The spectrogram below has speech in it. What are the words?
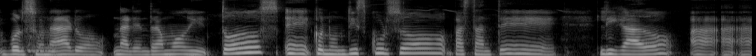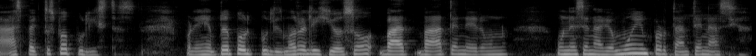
Bolsonaro, Narendra Modi, todos con un discurso bastante ligado a, aspectos populistas. Por ejemplo, el populismo religioso va, a tener un, un escenario muy importante en Asia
